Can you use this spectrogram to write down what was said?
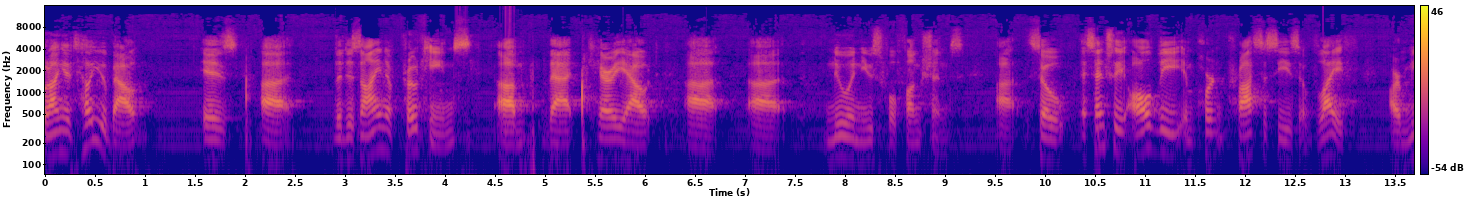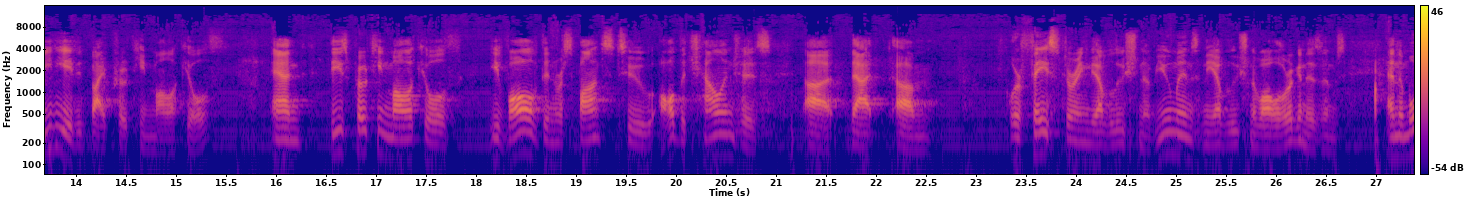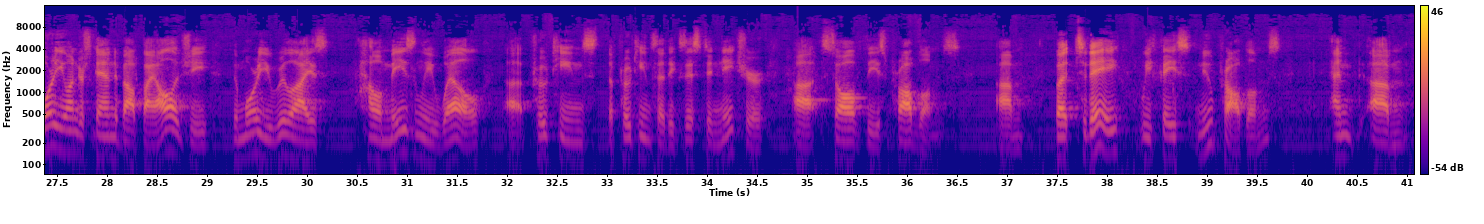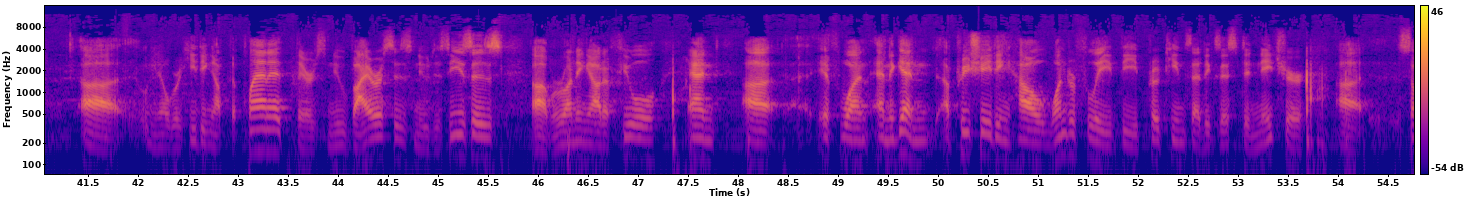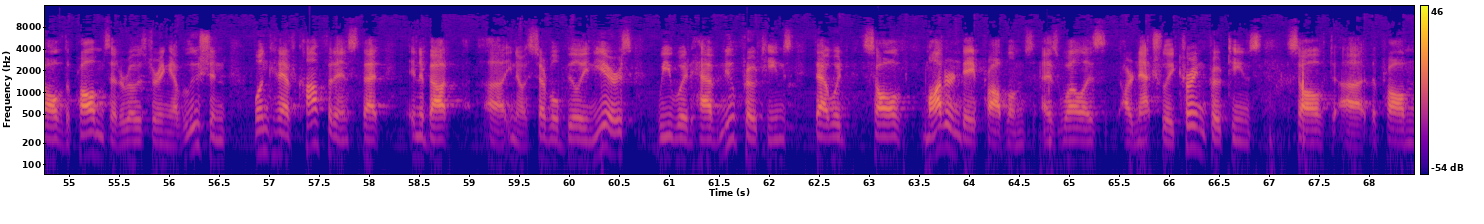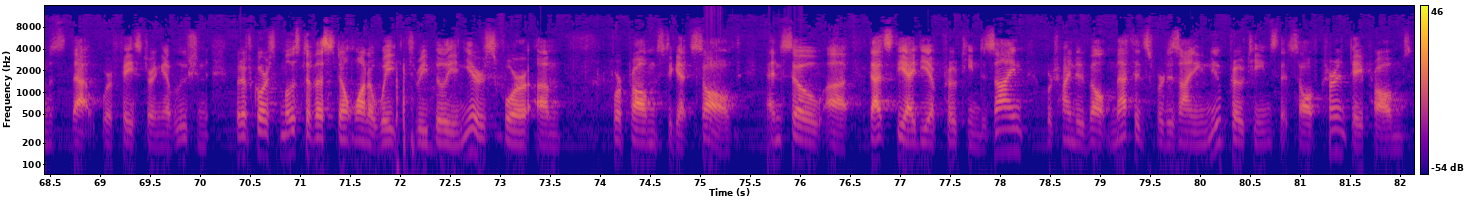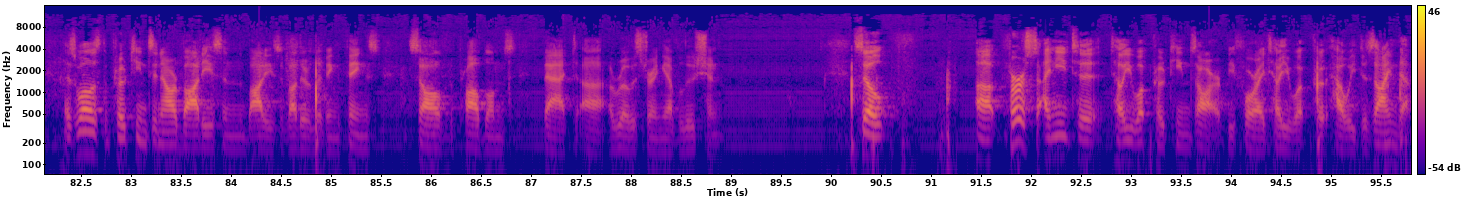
what I'm going to tell you about is uh, the design of proteins um, that carry out uh, uh, new and useful functions. Uh, so essentially, all the important processes of life are mediated by protein molecules, and these protein molecules evolved in response to all the challenges uh, that um, were faced during the evolution of humans and the evolution of all organisms. And the more you understand about biology, the more you realize how amazingly well uh, proteins, the proteins that exist in nature, uh, solve these problems. Um, but today we face new problems, and um, uh, you know we're heating up the planet. There's new viruses, new diseases. Uh, we're running out of fuel, and uh, if one, and again, appreciating how wonderfully the proteins that exist in nature uh, solve the problems that arose during evolution, one can have confidence that in about uh, you know, several billion years, we would have new proteins that would solve modern day problems as well as our naturally occurring proteins solved uh, the problems that were faced during evolution. But of course, most of us don't want to wait three billion years for, um, for problems to get solved. And so uh, that's the idea of protein design. We're trying to develop methods for designing new proteins that solve current day problems, as well as the proteins in our bodies and the bodies of other living things solve the problems that uh, arose during evolution. So, uh, first, I need to tell you what proteins are before I tell you how we design them.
